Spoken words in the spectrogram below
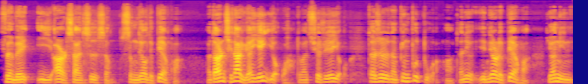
分为一二三四声声调的变化啊，当然其他语言也有啊，对吧？确实也有，但是呢并不多啊。咱这个音调的变化，像你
